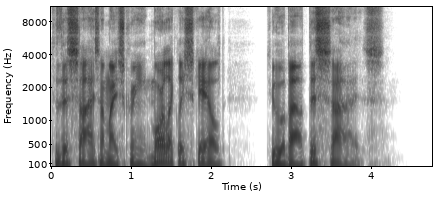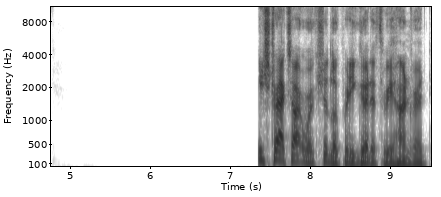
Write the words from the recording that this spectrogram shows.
to this size on my screen, more likely scaled to about this size. Each track's artwork should look pretty good at 300.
